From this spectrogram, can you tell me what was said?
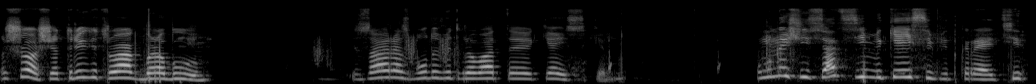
Ну що ж, я трик-трак барабум. І зараз буду відкривати кейсики. У мене 67 кейсів відкриті.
